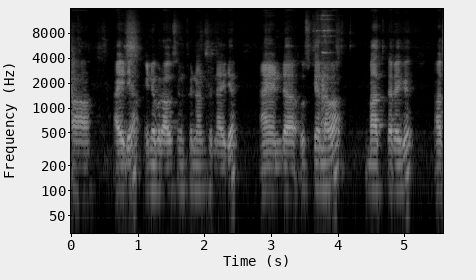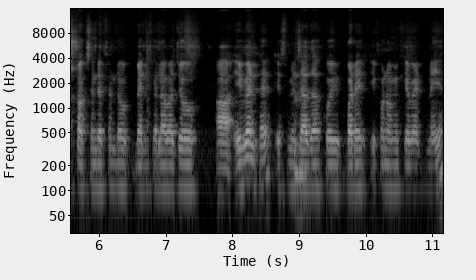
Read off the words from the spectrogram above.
Idea India bull housing finance and Idea and उसके अलावा बात करेंगे स्टॉक्स इन डिफरेंट बैंक के अलावा जो इवेंट है, इसमें ज़्यादा कोई बड़े इकोनॉमिक इवेंट नहीं है।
